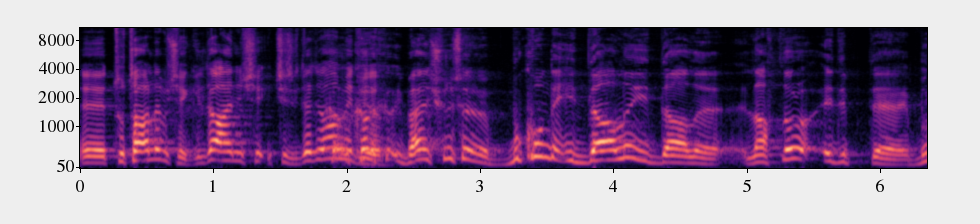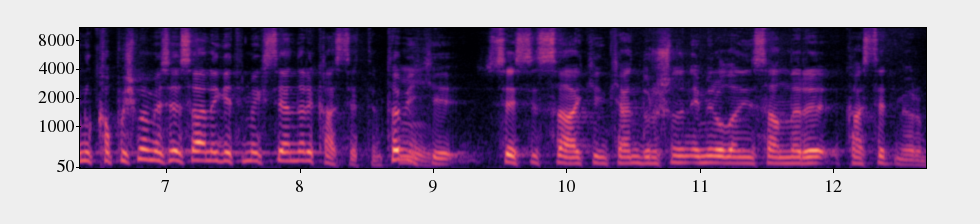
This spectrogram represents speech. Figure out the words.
e, tutarlı bir şekilde aynı şey- çizgide devam ediyor. Ben şunu söylüyorum. Bu konuda iddialı iddialı laflar edip de bunu kapışma meselesi haline getirmek isteyenleri kastettim. Tabii Hmm. ki sessiz, sakin, kendi duruşundan emin olan insanları kastetmiyorum.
